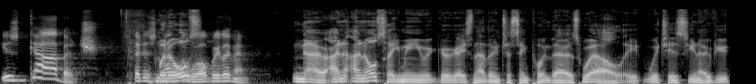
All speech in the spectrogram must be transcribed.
is garbage. That is but not also, the world we live in. No, and and also, you mean you raise another interesting point there as well, it, which is you know if you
